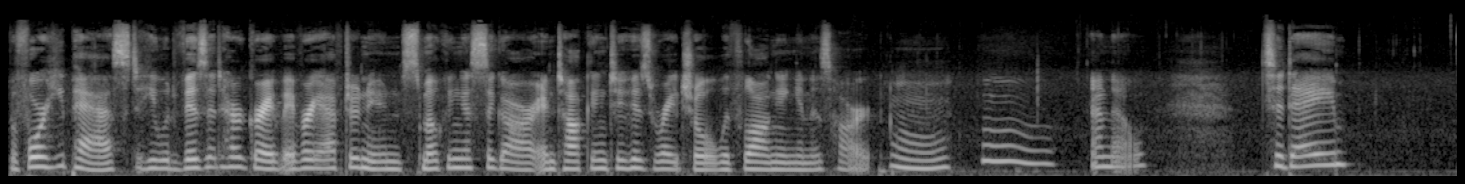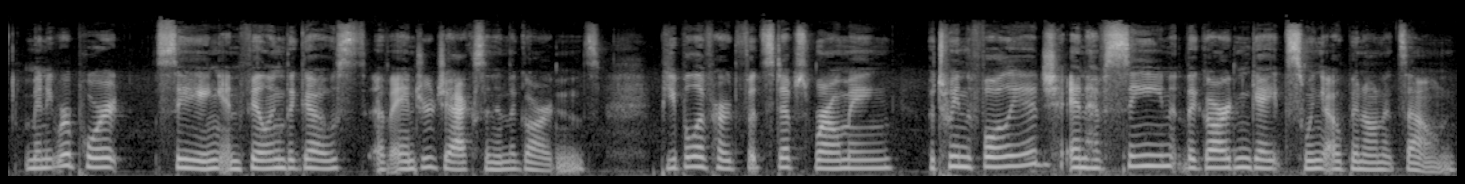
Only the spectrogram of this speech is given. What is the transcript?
Before he passed, he would visit her grave every afternoon, smoking a cigar and talking to his Rachel with longing in his heart. Mm, Mm, I know. Today, many report seeing and feeling the ghosts of Andrew Jackson in the gardens. People have heard footsteps roaming between the foliage and have seen the garden gate swing open on its own.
